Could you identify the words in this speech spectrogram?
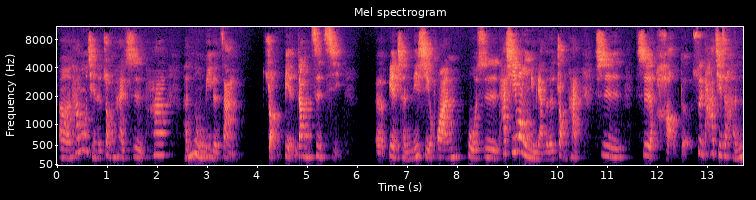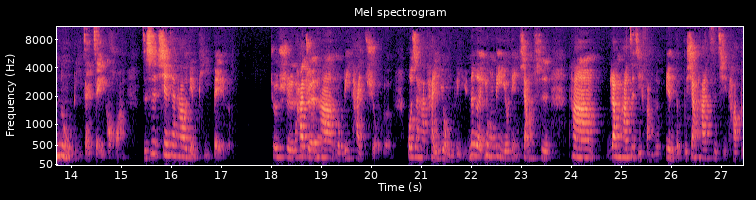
呃，他目前的状态是他很努力的在转变，让自己呃变成你喜欢，或是他希望你们两个的状态是是好的，所以他其实很努力在这一块，只是现在他有点疲惫了，就是他觉得他努力太久了。或是他太用力，那个用力有点像是他让他自己反而变得不像他自己，他不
